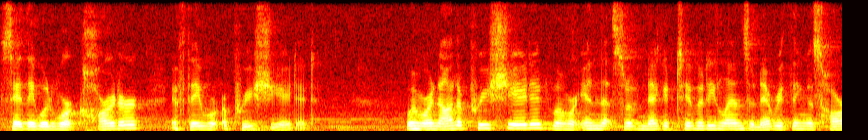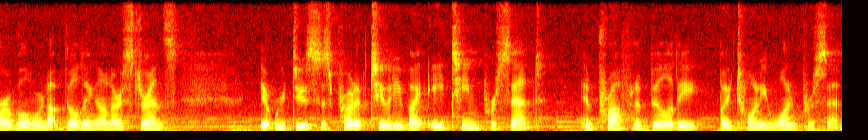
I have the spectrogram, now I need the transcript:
say they would work harder if they were appreciated. When we're not appreciated, when we're in that sort of negativity lens and everything is horrible and we're not building on our strengths, it reduces productivity by 18% and profitability by 21%.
